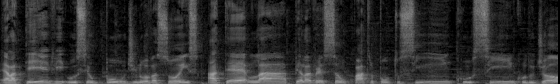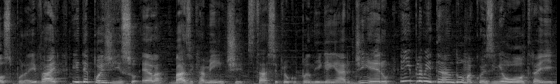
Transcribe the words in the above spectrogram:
Ela teve o seu pool de inovações até lá pela versão 4.5, 5 do JAWS, por aí vai, e depois disso ela basicamente está se preocupando em ganhar dinheiro e implementando uma coisinha ou outra aí,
